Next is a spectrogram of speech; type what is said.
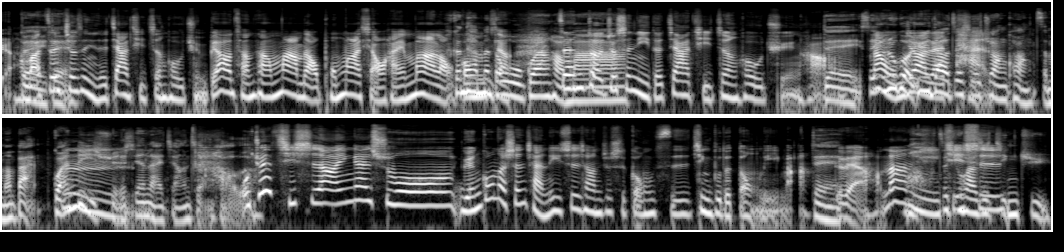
人，好吧？这就是你的假期症候群，不要常常骂老婆、骂小孩、骂老公，跟他们都无关，好吗？真的就是你的假期症候群，好。对，所以如果遇到这些状况怎么办？管理学先来讲讲好了。我觉得其实啊，应该说员工的生产力事实上就是公司进步的动力嘛，对，对不对？好，那你其实是京剧。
